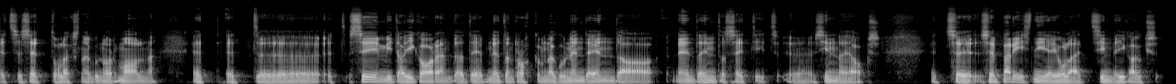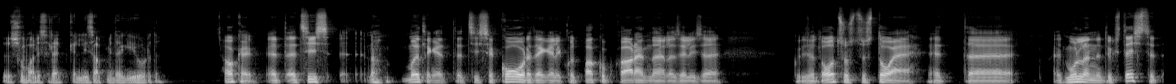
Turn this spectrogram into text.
et see set oleks nagu normaalne. et, et, et see, mida iga arendaja teeb, need on rohkem nagu nende enda, nende enda set'id äh, sinna jaoks. et see, see päris nii ei ole, et sinna igaüks suvalisel hetkel lisab midagi juurde okei okay,, et, et siis noh, mõtlengi, et, et siis see core tegelikult pakub ka arendajale sellise äh, kuidas öelda, otsustustoe, et, äh, et mul on nüüd üks test, et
